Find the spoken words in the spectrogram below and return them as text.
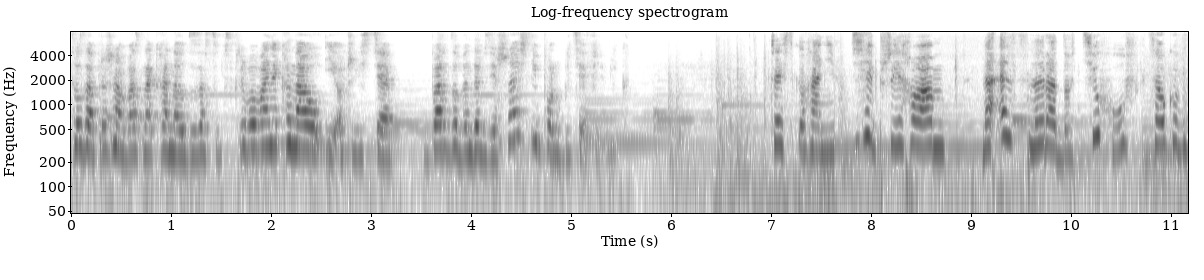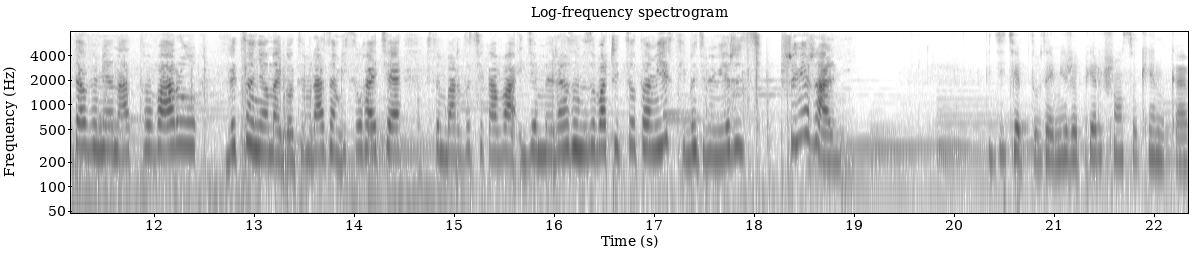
to zapraszam Was na kanał do zasubskrybowania kanału i oczywiście bardzo będę wdzięczna, jeśli polubicie filmik. Cześć kochani! Dzisiaj przyjechałam na Elsnera do ciuchów. Całkowita wymiana towaru wycenionego tym razem. I słuchajcie, jestem bardzo ciekawa. Idziemy razem zobaczyć, co tam jest i będziemy mierzyć przymierzalni. Widzicie, tutaj mierzę pierwszą sukienkę,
